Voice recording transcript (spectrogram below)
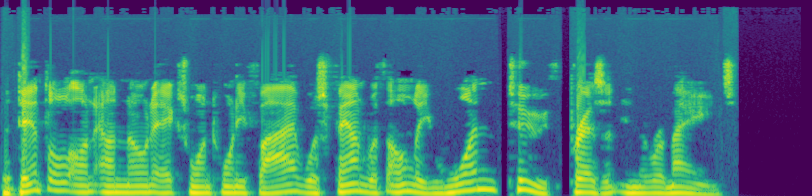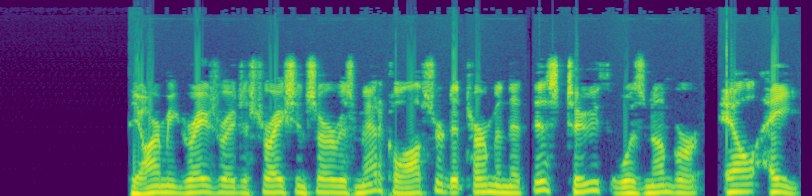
The dental on unknown X125 was found with only one tooth present in the remains. The Army Graves Registration Service medical officer determined that this tooth was number L8.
